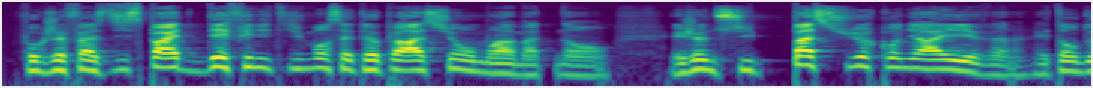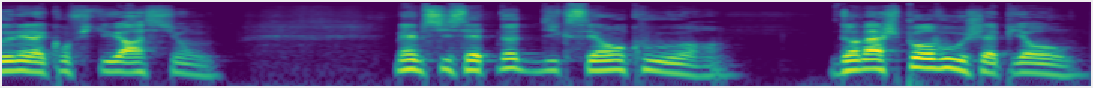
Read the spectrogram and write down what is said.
Faut que je fasse disparaître définitivement cette opération, moi, maintenant. Et je ne suis pas sûr qu'on y arrive, étant donné la configuration. Même si cette note dit que c'est en cours. Dommage pour vous, Shapiro.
